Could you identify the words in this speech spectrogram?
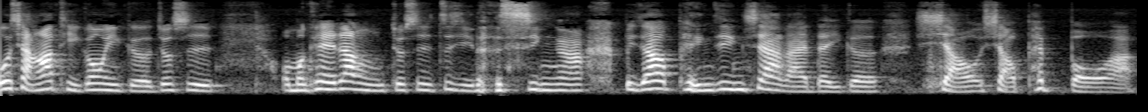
我想要提供一个，就是我们可以让就是自己的心啊比较平静下来的一个小小 pebble 啊，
